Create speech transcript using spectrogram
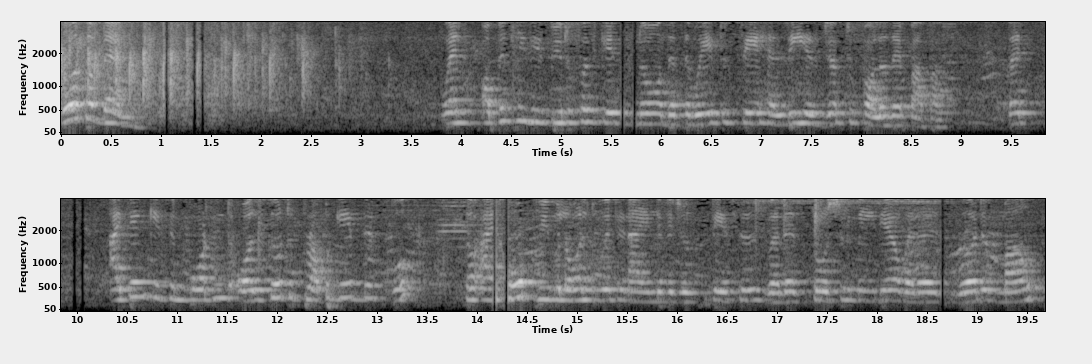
Both of them. Well, obviously these beautiful kids know that the way to stay healthy is just to follow their papa. But I think it's important also to propagate this book. So I hope we will all do it in our individual spaces, whether it's social media, whether it's word of mouth.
